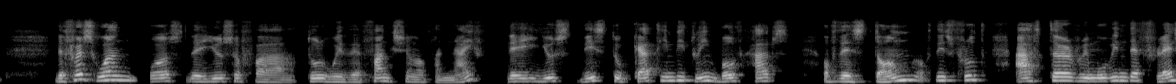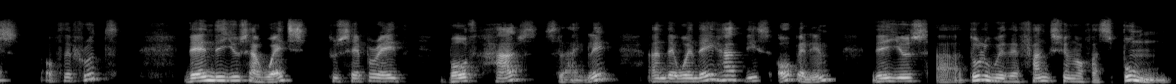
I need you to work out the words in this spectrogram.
The first one was the use of a tool with the function of a knife. They used this to cut in between both halves of the stem of this fruit after removing the flesh of the fruit. Then they use a wedge to separate both halves slightly. And when they have this opening, they use a tool with the function of a spoon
